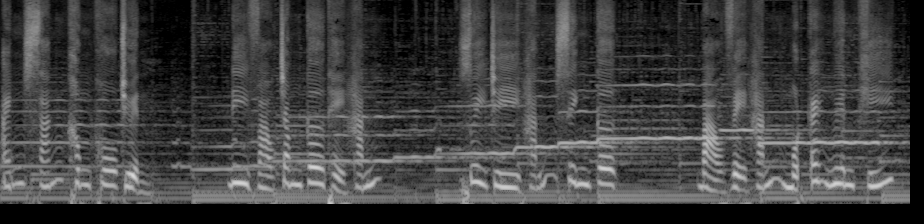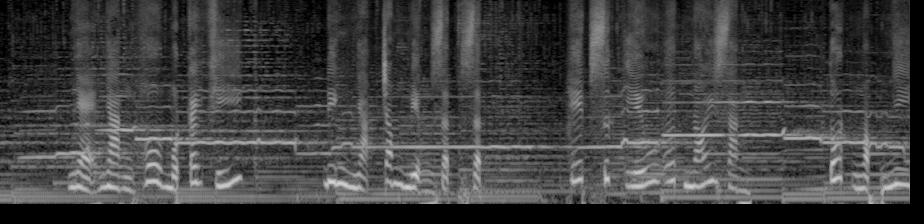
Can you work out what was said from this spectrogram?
Ánh sáng không khô chuyển, Đi vào trong cơ thể hắn. Duy trì hắn sinh cơ, Bảo vệ hắn một cách nguyên khí, Nhẹ nhàng hô một cách khí. Đinh nhạc trong miệng giật giật, Hết sức yếu ớt nói rằng, Tốt Ngọc Nhi,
